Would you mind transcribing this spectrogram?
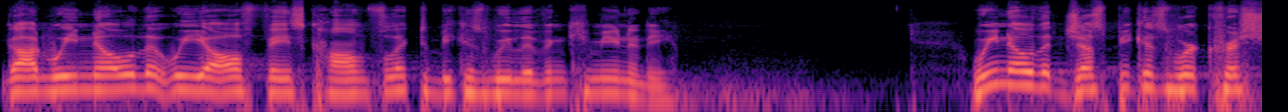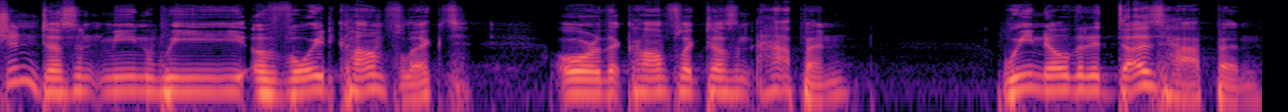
God, we know that we all face conflict because we live in community. We know that just because we're Christian doesn't mean we avoid conflict or that conflict doesn't happen. We know that it does happen.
